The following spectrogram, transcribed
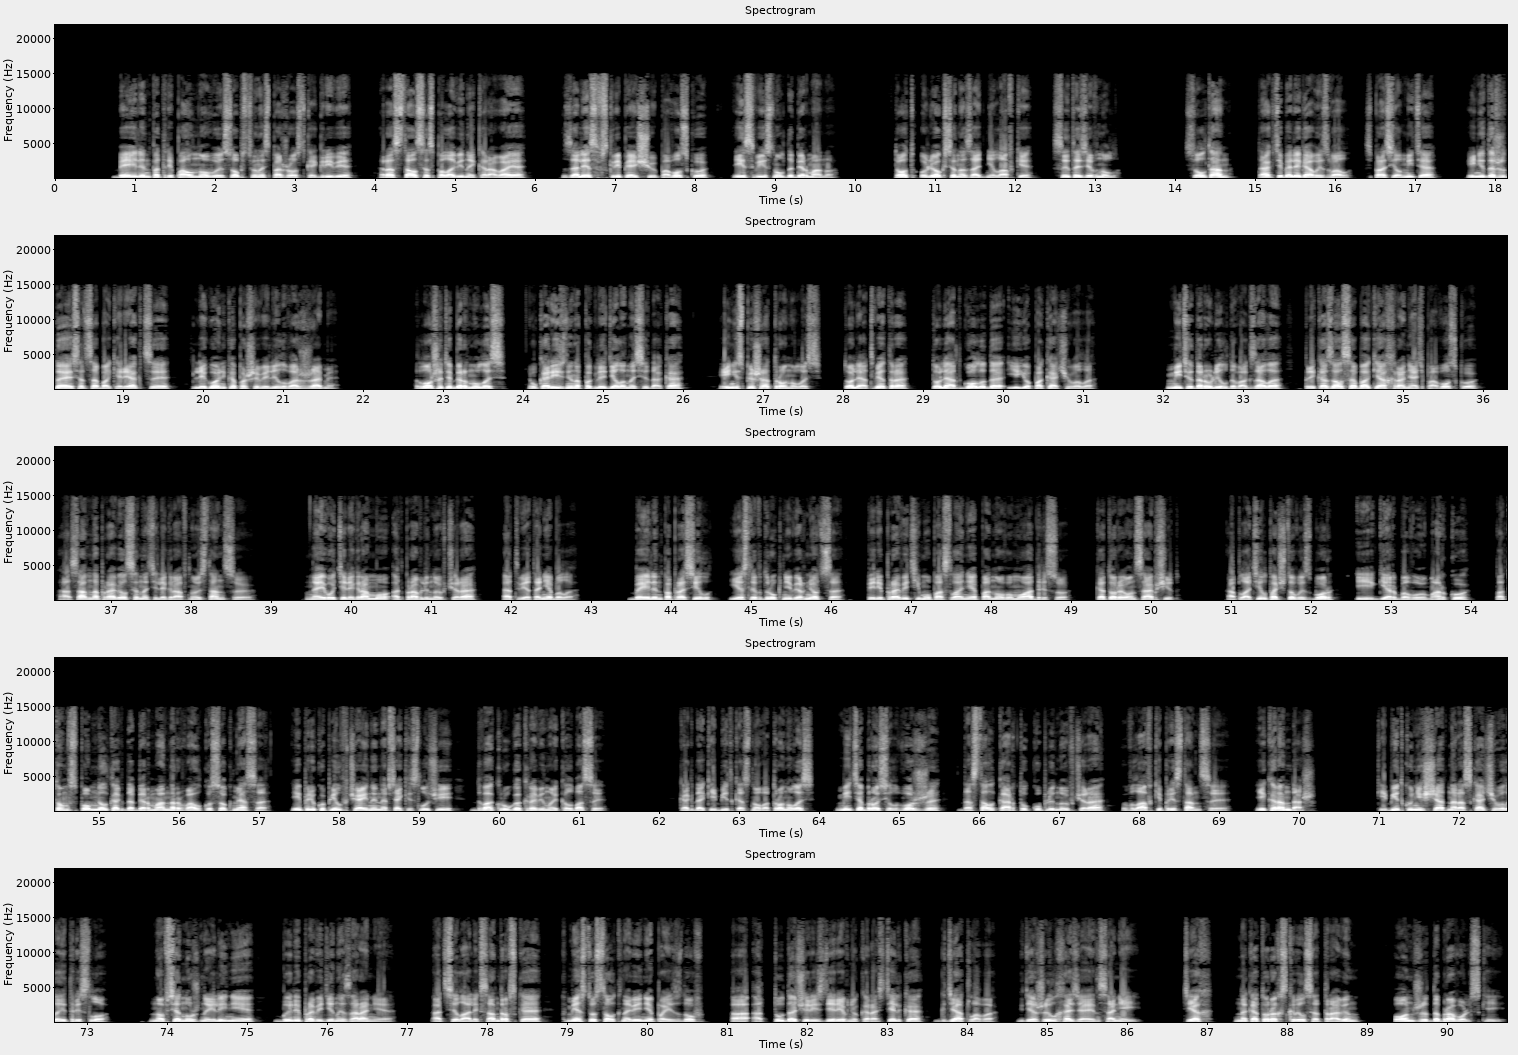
Бейлин потрепал новую собственность по жесткой гриве, расстался с половиной каравая, залез в скрипящую повозку и свистнул доберману. Тот улегся на задней лавке, сыто зевнул. «Султан, так тебя легавый звал?» — спросил Митя, и, не дожидаясь от собаки реакции, легонько пошевелил вожжами. Лошадь обернулась, укоризненно поглядела на седока и не спеша тронулась, то ли от ветра, то ли от голода ее покачивало. Митя дорулил до вокзала, приказал собаке охранять повозку, а сам направился на телеграфную станцию. На его телеграмму, отправленную вчера, ответа не было. Бейлин попросил, если вдруг не вернется, переправить ему послание по новому адресу, который он сообщит. Оплатил почтовый сбор и гербовую марку, потом вспомнил, как доберман рвал кусок мяса и прикупил в чайной на всякий случай два круга кровяной колбасы. Когда кибитка снова тронулась, Митя бросил вожжи, достал карту, купленную вчера в лавке при станции, и карандаш. Кибитку нещадно раскачивало и трясло, но все нужные линии были проведены заранее, от села Александровское к месту столкновения поездов, а оттуда через деревню Коростелька к Дятлово, где жил хозяин саней, тех, на которых скрылся Травин, он же Добровольский.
